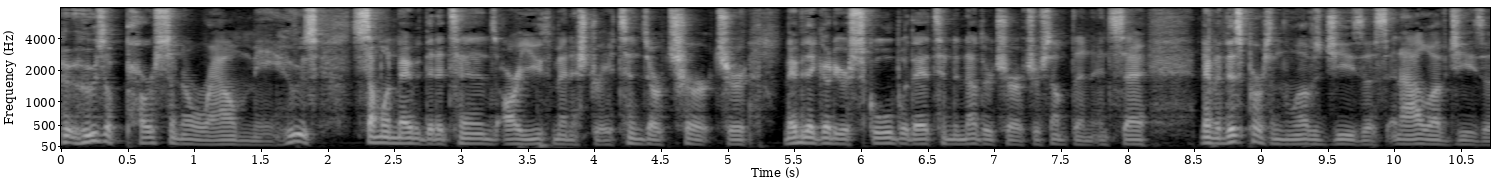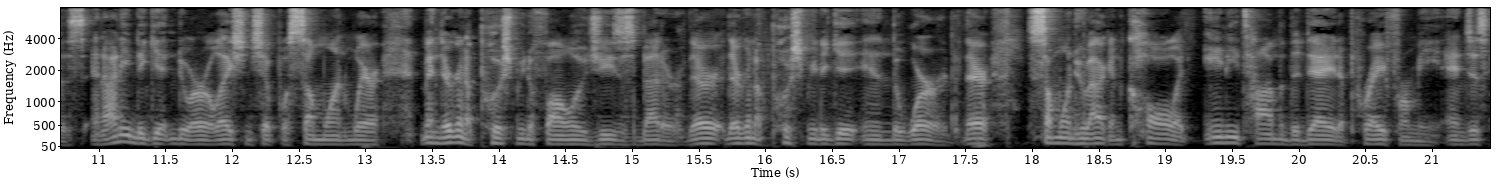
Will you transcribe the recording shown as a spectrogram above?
who, who's a person around me? Who's someone maybe that attends our youth ministry, attends our church, or maybe they go to your school but they attend another church or something, and say, man, but this person loves Jesus and I love Jesus, and I need to get into a relationship with someone where man they're going to push me to follow Jesus better. They're they're going to push me to get in the Word. They're someone who I can call at any time of the day to pray for me and just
